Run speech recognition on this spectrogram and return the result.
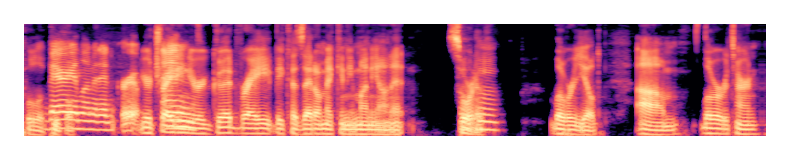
pool of very people. limited group. you're trading And- your good rate because they don't make any money on it sort of. Mhm. lower yield um lower return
